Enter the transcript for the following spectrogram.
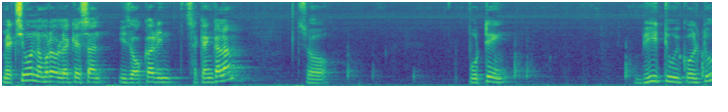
maximum number of location is occurred in second column. So putting v2 equal to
